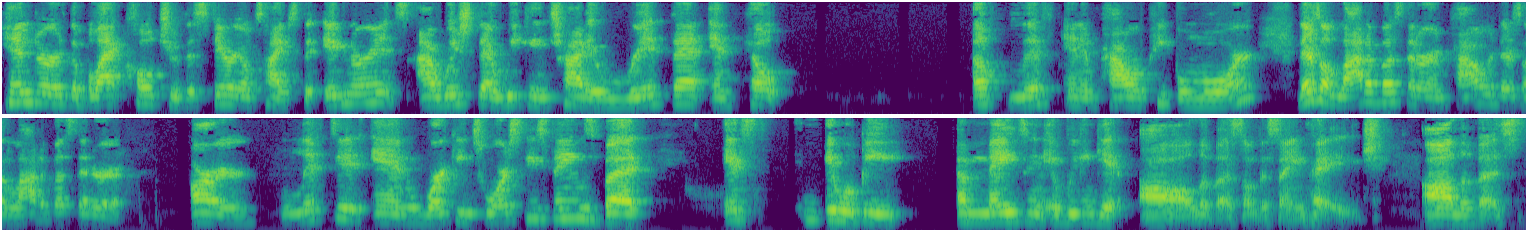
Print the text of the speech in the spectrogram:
hinder the black culture, the stereotypes, the ignorance, I wish that we can try to rid that and help uplift and empower people more. There's a lot of us that are empowered. There's a lot of us that are are lifted and working towards these things, but it's it will be amazing if we can get all of us on the same page. All of us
